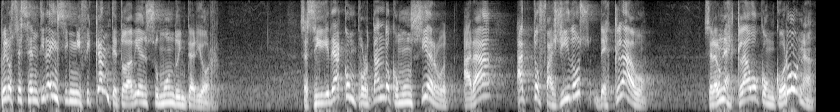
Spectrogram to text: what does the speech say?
pero se sentirá insignificante todavía en su mundo interior. Se seguirá comportando como un siervo, hará actos fallidos de esclavo. Será un esclavo con corona.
